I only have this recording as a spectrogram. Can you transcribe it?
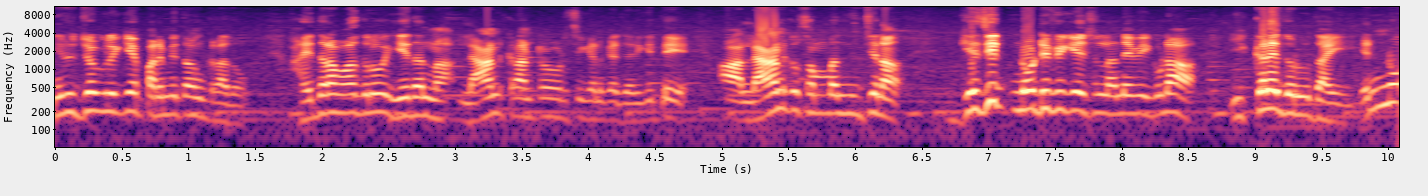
నిరుద్యోగులకే పరిమితం కాదు. హైదరాబాద్లో ఏదన్నా ల్యాండ్ కాంట్రవర్సీ కనుక జరిగితే ఆ ల్యాండ్కు సంబంధించిన గెజిట్ నోటిఫికేషన్లు అనేవి కూడా ఇక్కడే దొరుకుతాయి. ఎన్నో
